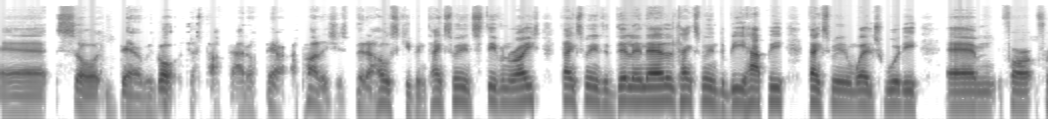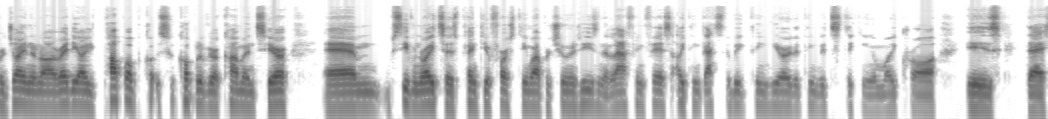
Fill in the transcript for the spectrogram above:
Uh, so there we go. Just pop that up there. Apologies, bit of housekeeping. Thanks a million to Stephen Wright. Thanks million to Dylan L. Thanks million to Be Happy. Thanks a million Welsh Woody um, for for joining already. I'll pop up a couple of your comments here. Um, Stephen Wright says plenty of first team opportunities and a laughing face. I think that's the big thing here. The thing that's sticking in my craw is that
